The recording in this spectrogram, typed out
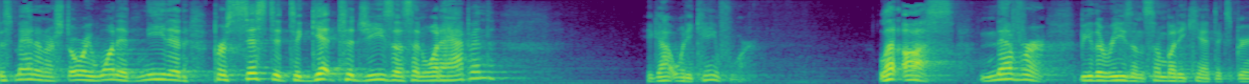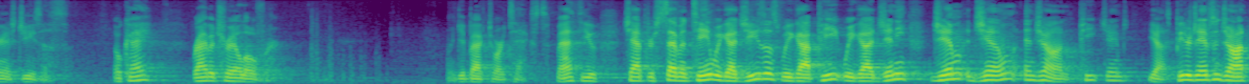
This man in our story wanted, needed, persisted to get to Jesus. And what happened? He got what he came for. Let us never be the reason somebody can't experience Jesus. Okay? Rabbit trail over. We'll get back to our text. Matthew chapter 17. We got Jesus, we got Pete, we got Jenny, Jim, Jim, and John. Pete, James, Yes, Peter, James, and John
